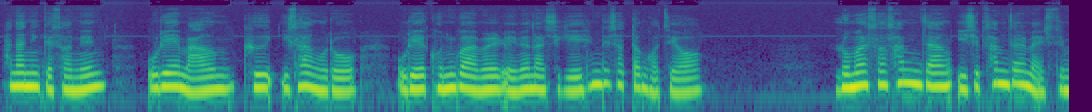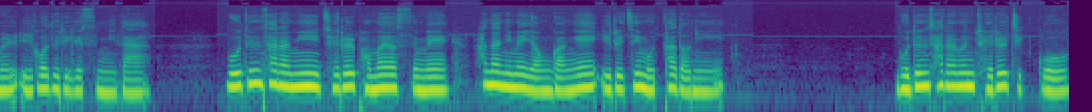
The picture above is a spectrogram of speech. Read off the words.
하나님께서는 우리의 마음 그 이상으로 우리의 곤고함을 외면하시기 힘드셨던 거지요. 로마서 3장 23절 말씀을 읽어드리겠습니다. 모든 사람이 죄를 범하였음에 하나님의 영광에 이르지 못하더니 모든 사람은 죄를 짓고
